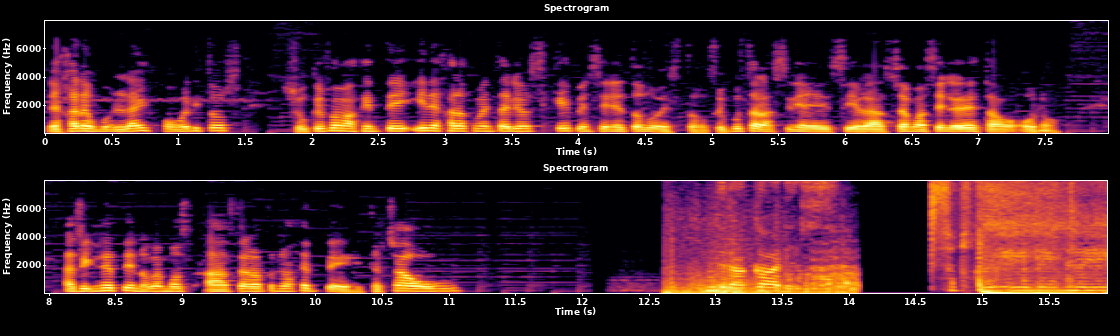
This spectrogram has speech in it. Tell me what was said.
dejad un buen like, favoritos, suscribir a más gente y dejar los comentarios qué pensáis de todo esto. Si os gusta la serie, si la hacemos serie de esta o no. Así que gente, nos vemos hasta la próxima gente. Chao, chao. Dracaris. Suscríbete,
